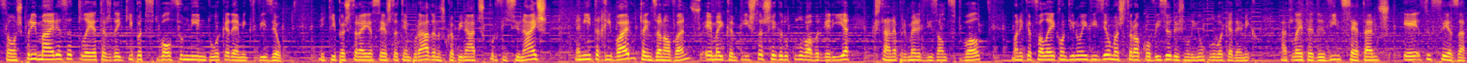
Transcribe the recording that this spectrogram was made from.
são as primeiras atletas da equipa de futebol feminino do Académico de Viseu. A equipa estreia-se esta temporada nos campeonatos profissionais. Anita Ribeiro tem 19 anos, é meio-campista, chega do Clube Albergaria, que está na primeira divisão de futebol. Mónica Falei continua em Viseu, mas troca o Viseu 2001 pelo Académico. A atleta de 27 anos é defesa.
